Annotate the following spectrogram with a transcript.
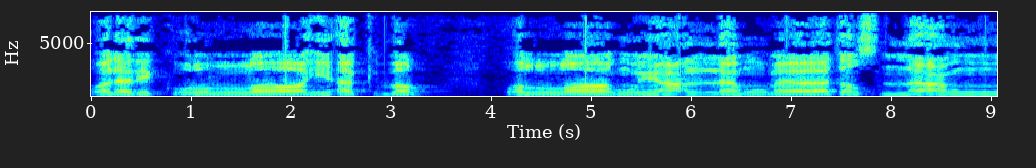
ولذكر الله أكبر والله يعلم ما تصنعون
